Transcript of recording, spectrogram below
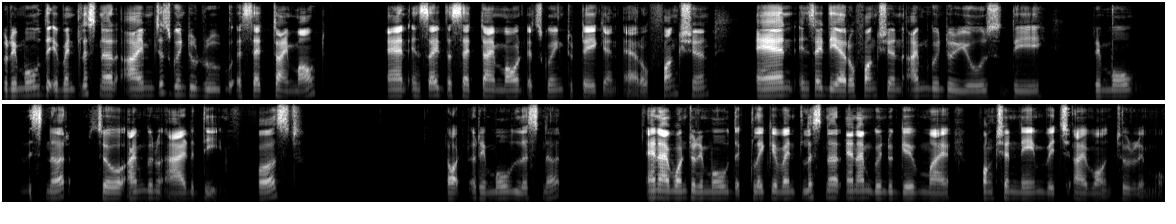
to remove the event listener, I'm just going to do a set timeout. And inside the set timeout, it's going to take an arrow function and inside the arrow function, I'm going to use the remove listener. So I'm going to add the first dot remove listener and I want to remove the click event listener and I'm going to give my function name which I want to remove.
